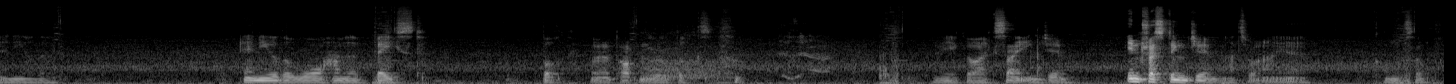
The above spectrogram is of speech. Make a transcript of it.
any other any other Warhammer based book well, apart from the rule books. there you go, exciting Jim. Interesting Jim, that's what I uh, call myself.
